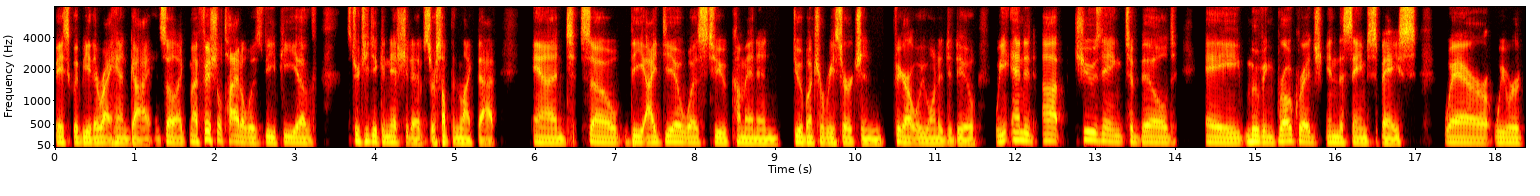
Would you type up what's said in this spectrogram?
basically be the right hand guy. And so, like, my official title was VP of strategic initiatives or something like that. And so the idea was to come in and do a bunch of research and figure out what we wanted to do. We ended up choosing to build a moving brokerage in the same space where we were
